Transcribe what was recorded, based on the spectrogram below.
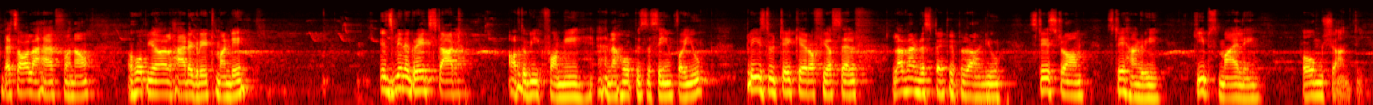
that's all I have for now. I hope you all had a great Monday. It's been a great start of the week for me, and I hope it's the same for you. Please do take care of yourself, love and respect people around you, stay strong, stay hungry, keep smiling. Om Shanti.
